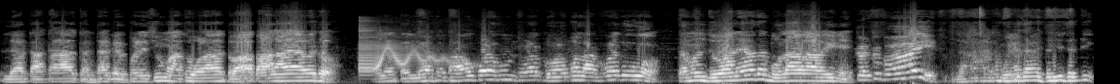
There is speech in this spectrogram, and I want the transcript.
લે કાકા ઘંટા ઘર પડે. શું માથો વાળા તો આ બાલ આયા હવે તો? અરે તૈયાર તો થવું પડે પણ થોડા દોડમાં લાગવા દો. તમને જોવા નહીં આવતા? બોલાવા આવીને. કરતો ભાઈ બોલા કાકા જલ્દી જલ્દી.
